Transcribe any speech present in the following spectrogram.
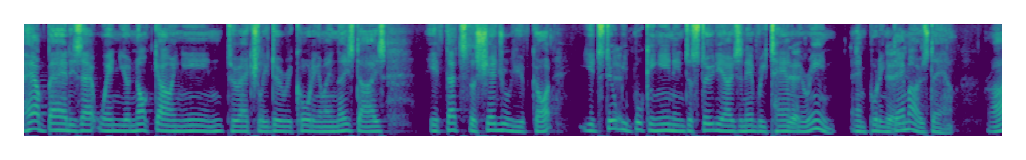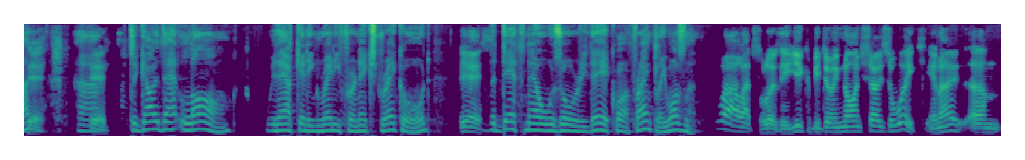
how bad is that when you're not going in to actually do recording? I mean, these days, if that's the schedule you've got, you'd still be booking in into studios in every town Yeah. you're in and putting Yeah. demos down, right? Yeah. Um, yeah. To go that long without getting ready for a next record, Yes. the death knell was already there, quite frankly, wasn't it? Well, absolutely. You could be doing nine shows a week, you know, um,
